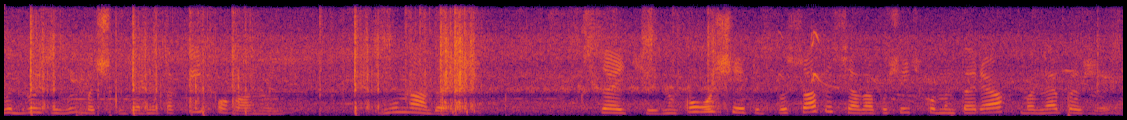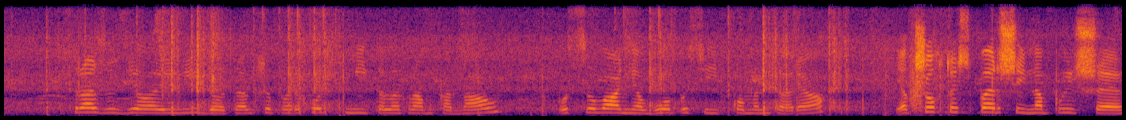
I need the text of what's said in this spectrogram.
ви, друзі, вибачте, я не такий поганий. Не надо. Ж. На кого ще підписатися, напишіть в коментарях, мене пише. Сразу сделаю відео, також переходь в мій телеграм-канал. Посилання в описі і в коментарях. Якщо хтось перший напише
